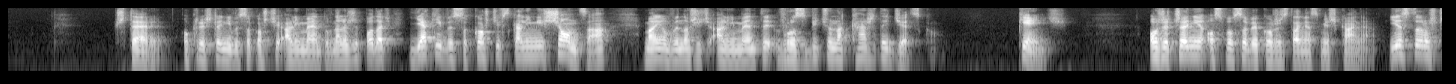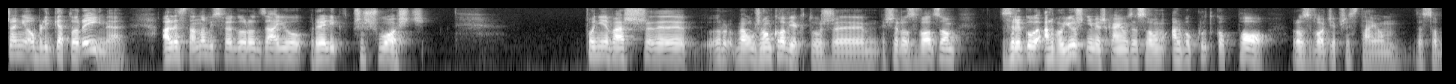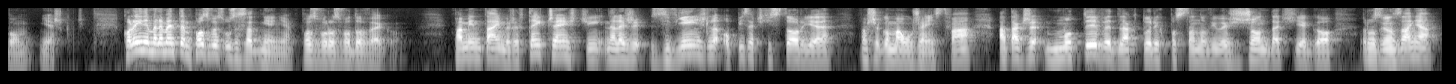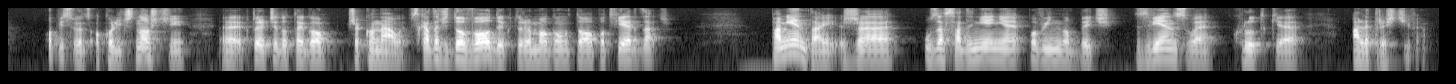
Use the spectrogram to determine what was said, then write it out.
4. Określenie wysokości alimentów. Należy podać, jakiej wysokości w skali miesiąca mają wynosić alimenty w rozbiciu na każde dziecko. 5. Orzeczenie o sposobie korzystania z mieszkania. Jest to roszczenie obligatoryjne, ale stanowi swego rodzaju relikt przeszłości. Ponieważ e, małżonkowie, którzy się rozwodzą, z reguły albo już nie mieszkają ze sobą, albo krótko po rozwodzie przestają ze sobą mieszkać. Kolejnym elementem pozwu jest uzasadnienie pozwu rozwodowego. Pamiętajmy, że w tej części należy zwięźle opisać historię waszego małżeństwa, a także motywy, dla których postanowiłeś żądać jego rozwiązania, opisując okoliczności, e, które cię do tego przekonały. Wskazać dowody, które mogą to potwierdzać. Pamiętaj, że uzasadnienie powinno być zwięzłe, krótkie, ale treściwe.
